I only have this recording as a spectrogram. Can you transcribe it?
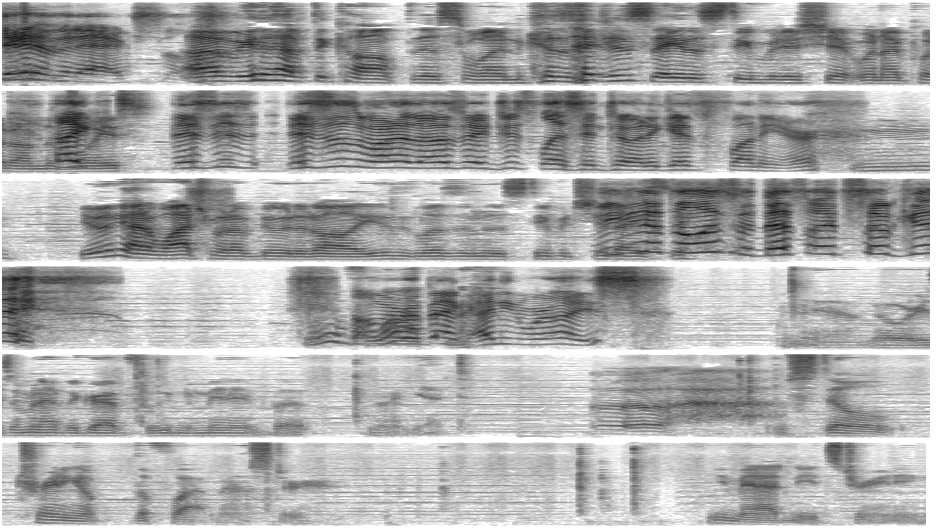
Damn it, Axel. I'm gonna have to comp this one because I just say the stupidest shit when I put on the Like- voice. This is this is one of those where you just listen to it, it gets funnier. Mm, you don't gotta watch what I'm doing at all. You just listen to the stupid shit. You I just have say. to listen. That's why it's so good. I'll be right back. I need more ice. Yeah, no worries. I'm gonna have to grab food in a minute, but not yet. Ugh. I'm still training up the Flatmaster. He mad needs training.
